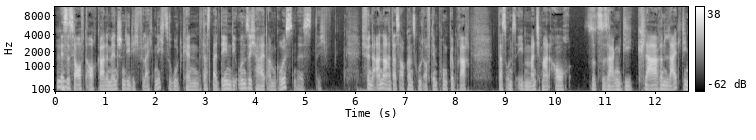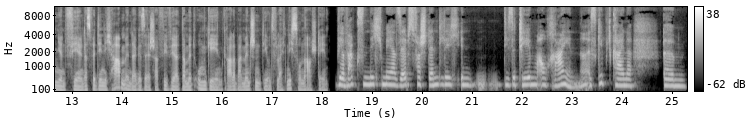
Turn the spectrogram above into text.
hm. es ist ja oft auch gerade Menschen, die dich vielleicht nicht so gut kennen, dass bei denen die Unsicherheit am größten ist. Ich, ich finde, Anna hat das auch ganz gut auf den Punkt gebracht, dass uns eben manchmal auch sozusagen die klaren Leitlinien fehlen, dass wir die nicht haben in der Gesellschaft, wie wir damit umgehen, gerade bei Menschen, die uns vielleicht nicht so nahestehen. Wir wachsen nicht mehr selbstverständlich in diese Themen auch rein. Ne? Es gibt keine ähm,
